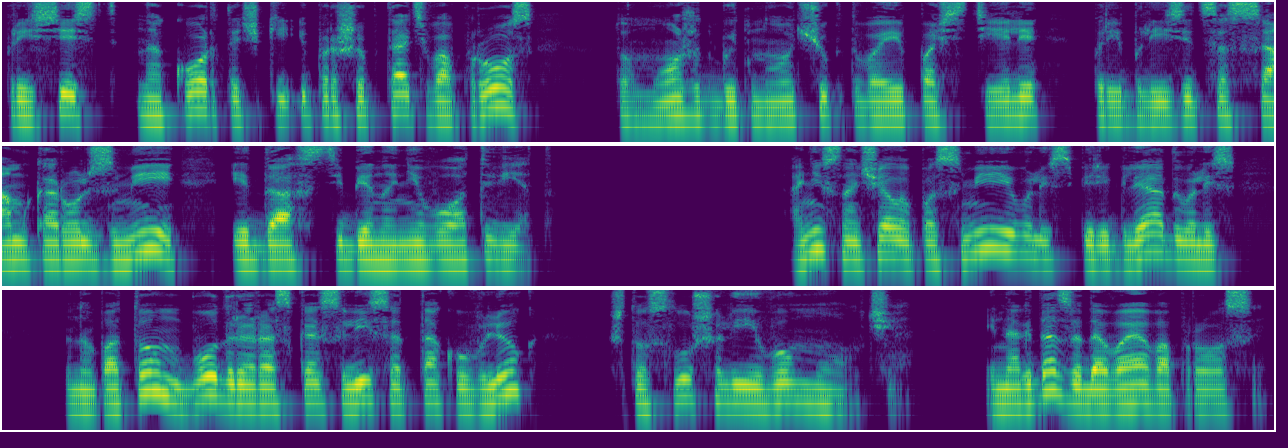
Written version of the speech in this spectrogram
присесть на корточки и прошептать вопрос, то, может быть, ночью к твоей постели приблизится сам король змей и даст тебе на него ответ. Они сначала посмеивались, переглядывались, но потом бодрый рассказ Лиса так увлек, что слушали его молча иногда задавая вопросы,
